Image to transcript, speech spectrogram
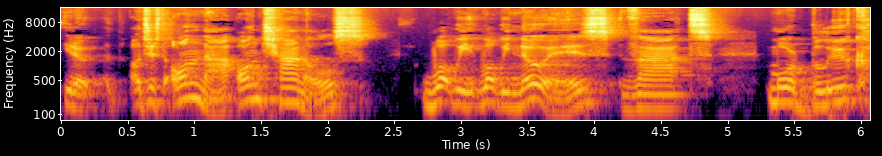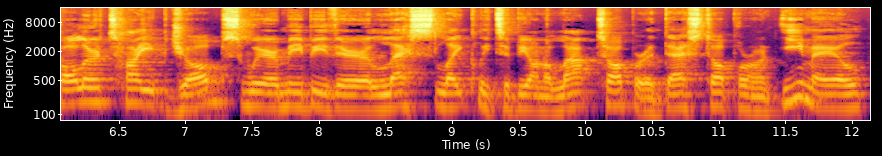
you know just on that on channels what we what we know is that more blue collar type jobs where maybe they're less likely to be on a laptop or a desktop or on email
